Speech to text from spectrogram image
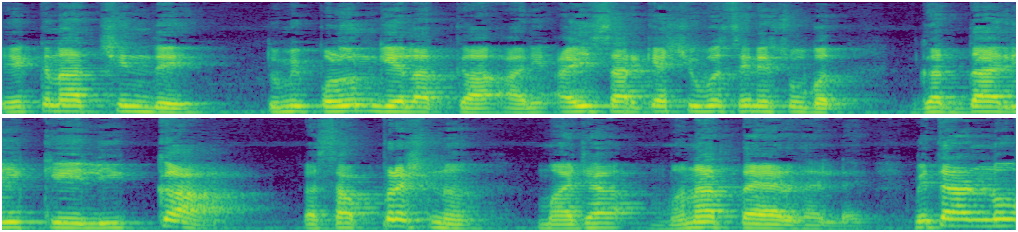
एकनाथ शिंदे तुम्ही पळून गेलात का? आणि आईसारख्या शिवसेनेसोबत गद्दारी केली का? असा प्रश्न माझ्या मनात तयार झालेला आहे. मित्रांनो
